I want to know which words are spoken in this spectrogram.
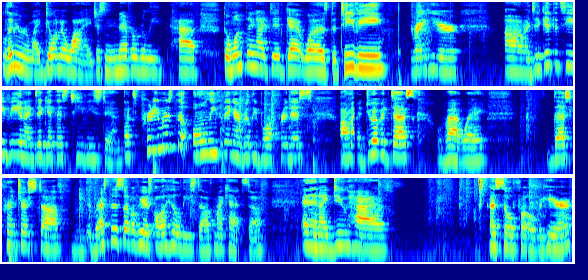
living room. I don't know why. I just never really have. The one thing I did get was the TV right here. Um, I did get the TV and I did get this TV stand. That's pretty much the only thing I really bought for this. Um, I do have a desk that way. Desk printer stuff. The rest of the stuff over here is all Hildy stuff, my cat stuff. And then I do have a sofa over here.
